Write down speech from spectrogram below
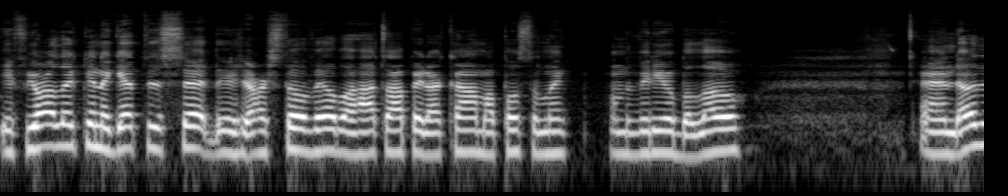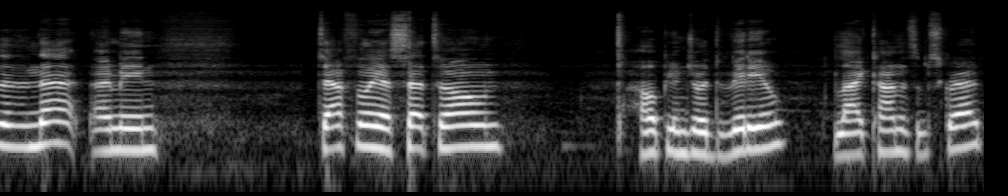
if you are looking to get this set, they are still available at HotTopic.com. I'll post a link on the video below. And other than that, I mean, definitely a set to own. I hope you enjoyed the video. Like, comment, subscribe.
